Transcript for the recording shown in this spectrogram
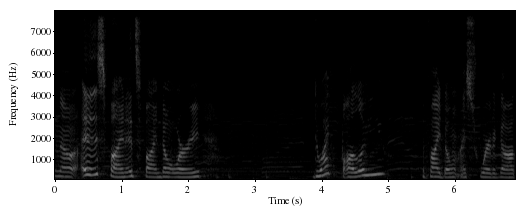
no, it's fine, it's fine, don't worry. Do I follow you? If I don't, I swear to god.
